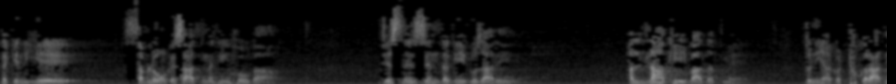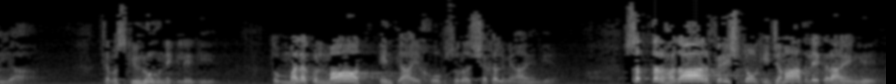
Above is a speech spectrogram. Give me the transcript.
لیکن یہ سب لوگوں کے ساتھ نہیں ہوگا۔ جس نے زندگی گزاری، اللہ کی عبادت میں دنیا کو ٹھکرا دیا، جب اس کی روح نکلے گی، تو ملک الموت انتہائی خوبصورت شکل میں آئیں گے۔ ستر ہزار فرشتوں کی جماعت لے کر آئیں گے۔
